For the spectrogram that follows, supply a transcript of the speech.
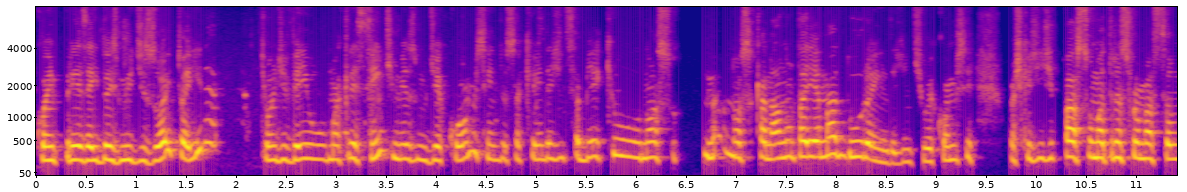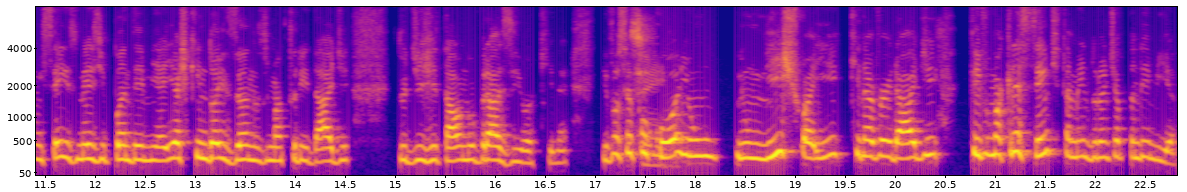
com a empresa aí 2018 aí, né? Que é onde veio uma crescente mesmo de e-commerce, ainda só que ainda a gente sabia que o nosso nosso canal não estaria maduro ainda. A gente, o e-commerce, acho que a gente passou uma transformação em seis meses de pandemia aí, acho que em dois anos de maturidade do digital no Brasil aqui, né? E você Sim. focou em um, em um nicho aí que, na verdade, teve uma crescente também durante a pandemia.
